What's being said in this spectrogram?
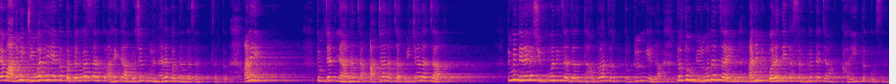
या मानवी जीवन हे एका पतंगासारखं आहे त्या आकाशात उडणाऱ्या पतंगासारखं. आणि तुमच्या ज्ञानाचा आचाराचा विचाराचा तुम्ही दिलेल्या शिकवणीचा जर धागा जर तुटून गेला तर तो विरूनच जाईल आणि मी परत एका संकटाच्या खाईत कोसळेन.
